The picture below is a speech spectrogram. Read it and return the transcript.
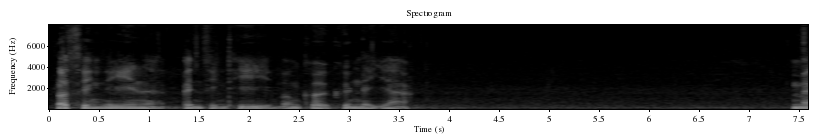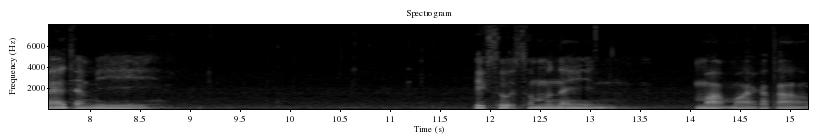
เพราะสิ่งนี้เนะ่ยเป็นสิ่งที่บังเกิดขึ้นได้ยาก แม้จะมีภิกษุสมณเณรมากมายก็ตาม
